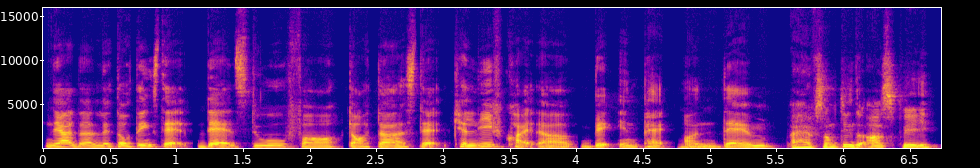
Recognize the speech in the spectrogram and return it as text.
yeah, the little things that dads do for daughters that can leave quite a big impact on mm. them. I have something to ask Faith.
